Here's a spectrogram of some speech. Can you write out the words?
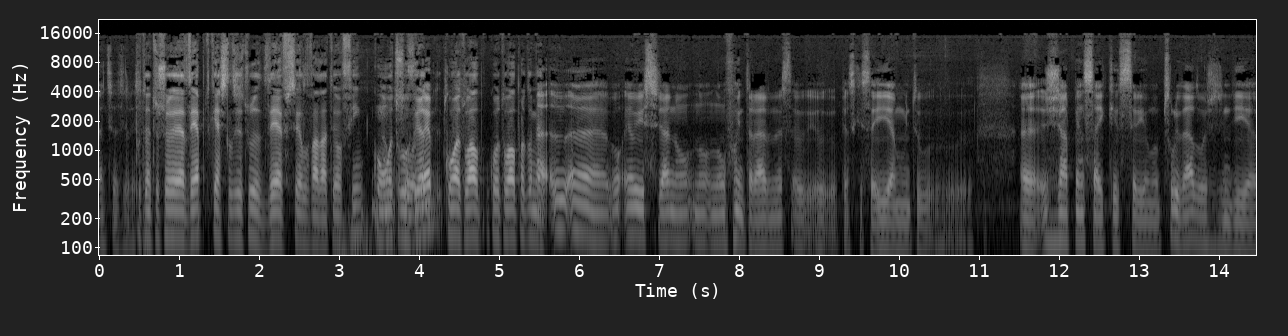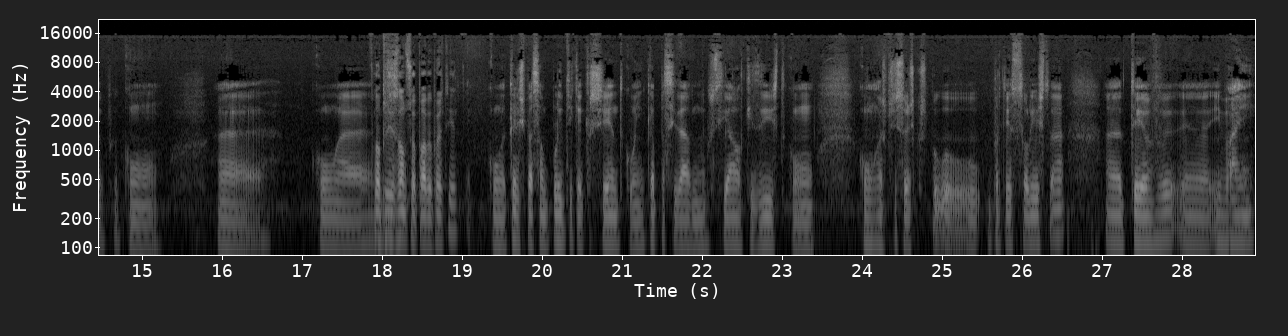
antes das eleições. Portanto, o senhor é adepto que esta legislatura deve ser levada até ao fim com não, outro governo, com o, atual, com o atual Parlamento? Uh, uh, eu isso já não, não, não vou entrar, nesse, eu penso que isso aí é muito... Uh, já pensei que isso seria uma possibilidade, hoje em dia, com... com a, com a posição do seu próprio partido? Com a crispação política crescente, com a incapacidade negocial que existe, com, com as posições que o, Partido Socialista eh, teve, eh, e bem,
